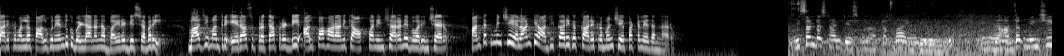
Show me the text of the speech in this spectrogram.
కార్యక్రమంలో పాల్గొనేందుకు వెళ్ళానన్న బైరెడ్డి శబరి మాజీ మంత్రి ఏరాసు ప్రతాప్ రెడ్డి అల్పాహారానికి ఆహ్వానించారని వివరించారు. అంతకుమించి ఎలాంటి అధికారిక కార్యక్రమం చేపట్టలేదన్నారు. మిస్అండర్స్టాండ్ చేసుకున్నారు తప్ప అంతకు మించి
